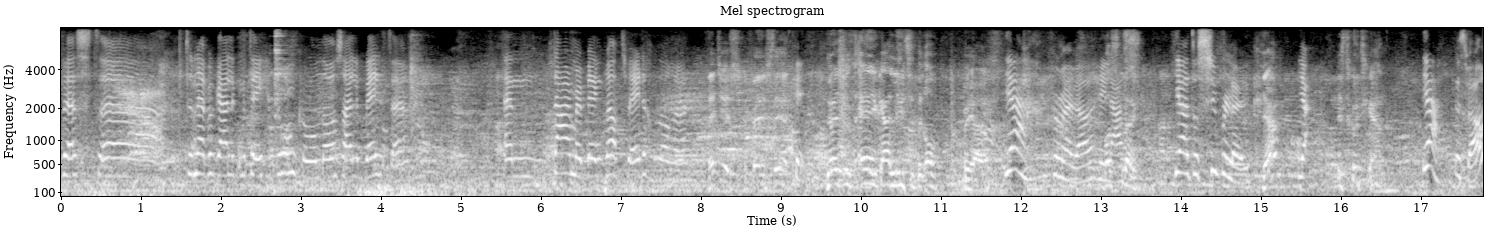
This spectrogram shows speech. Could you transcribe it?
best. eh, toen heb ik eigenlijk meteen gedronken, want dat was eigenlijk beter. Daarmee ben ik wel tweede geworden. Netjes, gefeliciteerd. Dus het EK liet ze erop voor jou. Ja, voor mij wel, helaas. Was het leuk? Ja, het was super leuk. Ja? Ja, Is het goed gegaan? ja, best wel.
